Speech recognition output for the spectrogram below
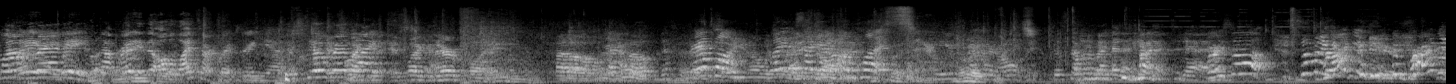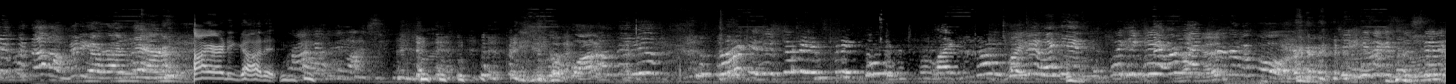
ready. Not ready. All the lights aren't red green yet. There's still red lights. It's like an airplane. Grandpa, wait a second, come plus. First up. Somebody Brian, Brian put that on video right there. I already got it. What on video? Brian is showing his face. Like, like, like, like he never liked sugar before. He's like a specific.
